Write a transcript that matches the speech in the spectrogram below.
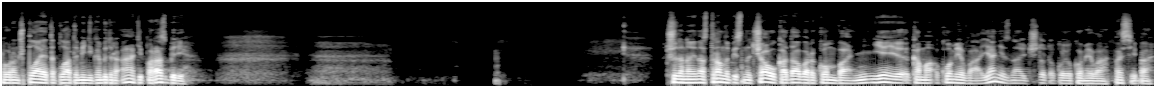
Orange Play это плата мини-компьютера. А, типа Raspberry. Что-то на иностранном написано «Чао, кадавр, комба». Не комева. Я не знаю, что такое комева. Спасибо.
